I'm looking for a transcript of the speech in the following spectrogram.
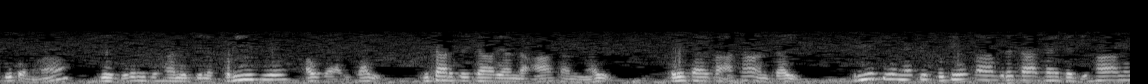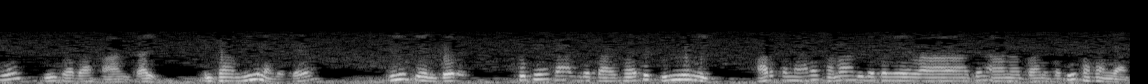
හිතනවා මේ දෙවෙනි ධ්‍යානයේ තියෙන ප්‍රීතිය අවදාරිකයි. විචාර විචාරයන් ආසන්නයි. ඒකයි අසාන්තයි. ප්‍රියසිය නැති සුඛේකාග්‍රතාවයට ධ්‍යානය ඊට වඩා සාන්තයි. නිසා ඊළඟට ප්‍රියසියෙන් තොර සුඛේකාග්‍රතාවයට පිළිවෙමි අර්ථනාව සමාධිගත වේවා කියන ආනාපාන සතිය පටන් ගන්න.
